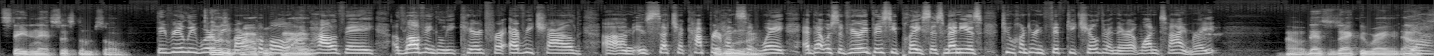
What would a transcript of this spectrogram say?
stayed in that system. So. They really were remarkable on how they lovingly cared for every child um, in such a comprehensive Everyone. way. And that was a very busy place, as many as 250 children there at one time, right? Oh, that's exactly right. Oh, yeah.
